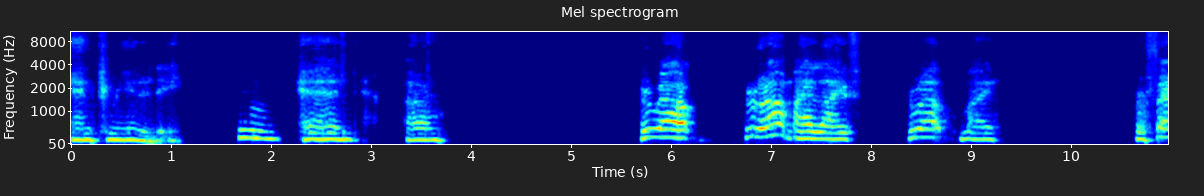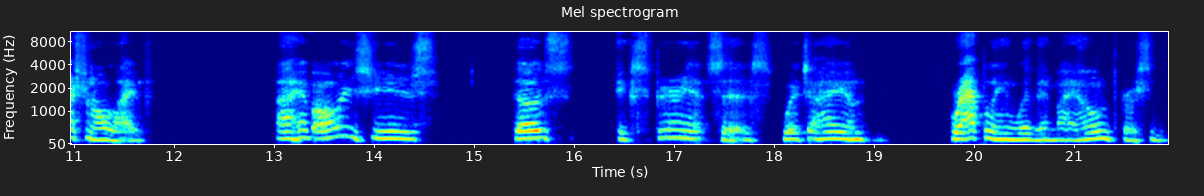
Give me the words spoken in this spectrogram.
and community. Mm. And um, throughout throughout my life, throughout my professional life, I have always used those experiences which I am grappling with in my own person.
